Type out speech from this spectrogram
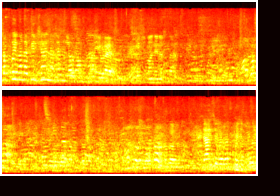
सबैभन्दा बिर्सन लगाउनु एउटा भनिदिनुहोस् न डान्स गरेर पनि पैसा थोरै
